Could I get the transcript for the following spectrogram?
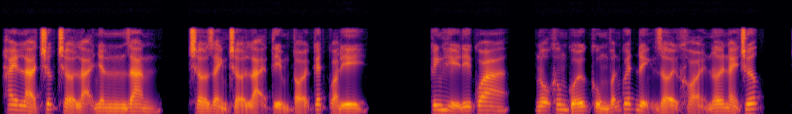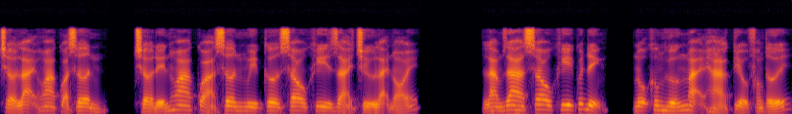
hay là trước trở lại nhân gian, chờ rảnh trở lại tìm tòi kết quả đi. Kinh hỉ đi qua, nộ không cuối cùng vẫn quyết định rời khỏi nơi này trước, trở lại hoa quả sơn, chờ đến hoa quả sơn nguy cơ sau khi giải trừ lại nói. Làm ra sau khi quyết định, nộ không hướng mại Hà Kiều Phong tới,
